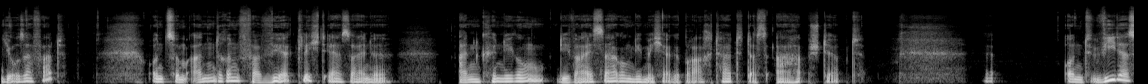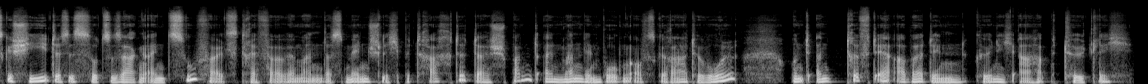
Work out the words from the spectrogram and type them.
Josaphat und zum anderen verwirklicht er seine Ankündigung, die Weissagung, die Micha gebracht hat, dass Ahab stirbt. Und wie das geschieht, das ist sozusagen ein Zufallstreffer, wenn man das menschlich betrachtet. Da spannt ein Mann den Bogen aufs Geratewohl und dann trifft er aber den König Ahab tödlich.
